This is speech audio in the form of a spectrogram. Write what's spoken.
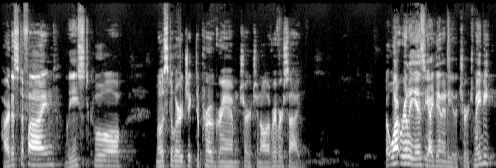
hardest to find, least cool, most allergic to program church in all of Riverside. But what really is the identity of the church? Maybe,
